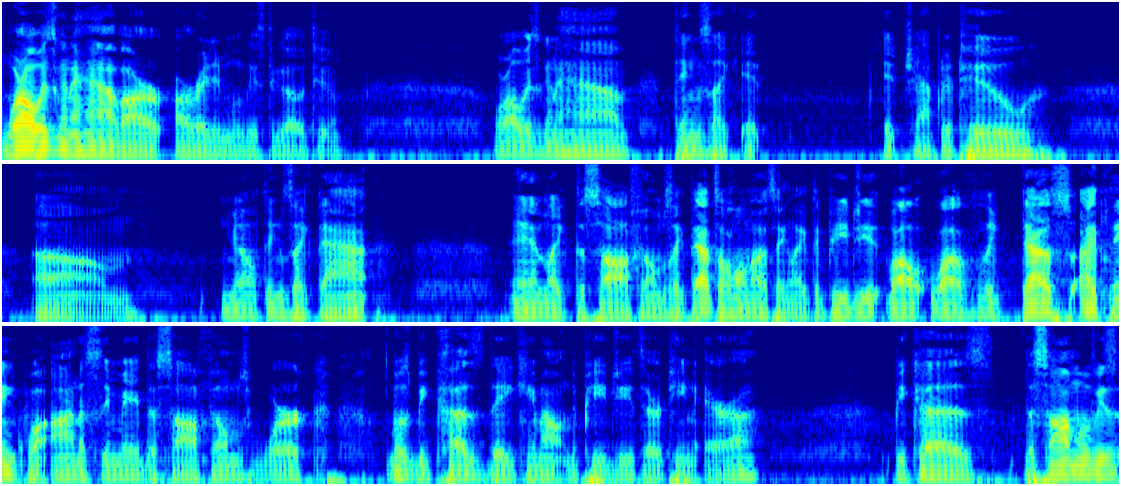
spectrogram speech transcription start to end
We're always going to have our R rated movies to go to. We're always going to have things like It, It Chapter 2, um, you know, things like that and like the Saw films, like that's a whole other thing. Like the PG, well, well, like that's I think what honestly made the Saw films work was because they came out in the PG thirteen era. Because the Saw movies,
